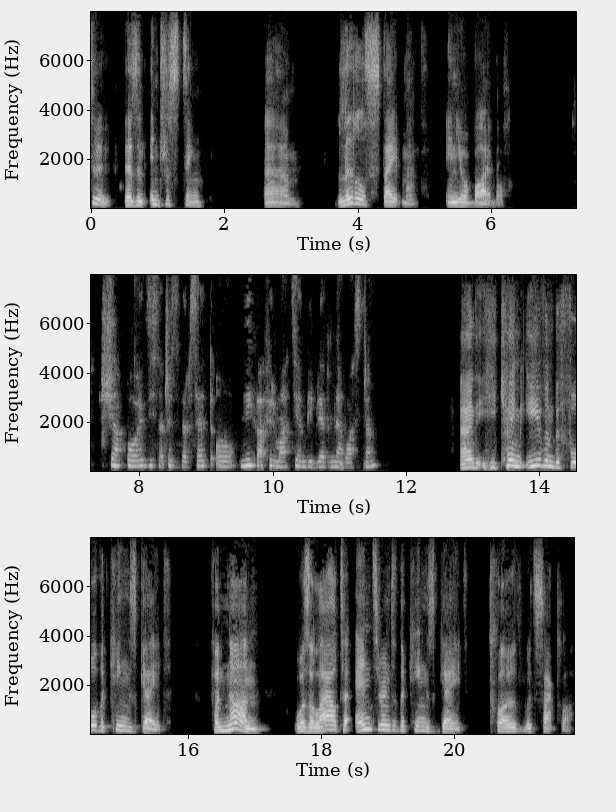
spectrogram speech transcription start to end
2, there's an interesting um, little statement in your Bible. Și apoi există acest verset, o mică afirmație în Biblia dumneavoastră. And he came even before the king's gate, for none was allowed to enter into the king's gate clothed with sackcloth.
